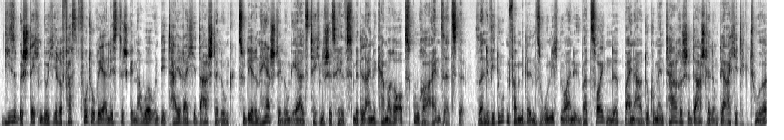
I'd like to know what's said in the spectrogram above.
Diese bestechen durch ihre fast fotorealistisch genaue und detailreiche Darstellung, zu deren Herstellung er als technisches Hilfsmittel eine Kamera obscura einsetzte. Seine Veduten vermitteln so nicht nur eine überzeugende, beinahe dokumentarische Darstellung der Architektur,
